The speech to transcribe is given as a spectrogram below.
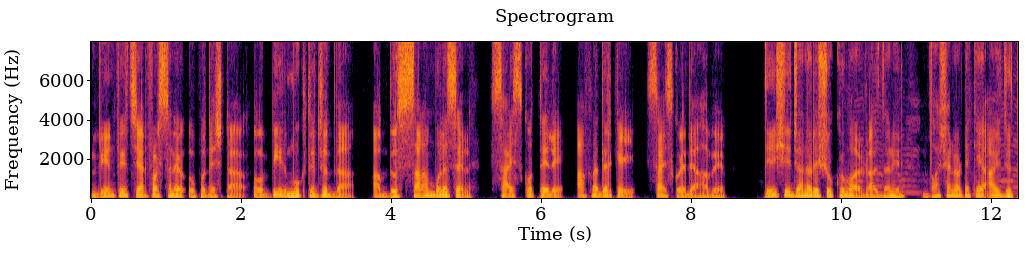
বিএনপির চেয়ারপারসনের উপদেষ্টা ও বীর মুক্তিযোদ্ধা আব্দুস সালাম বলেছেন সাইজ করতে এলে আপনাদেরকেই সাইজ করে দেয়া হবে। তেইশে জানুয়ারি শুক্রবার রাজধানীর ভাষানটেকে আয়োজিত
